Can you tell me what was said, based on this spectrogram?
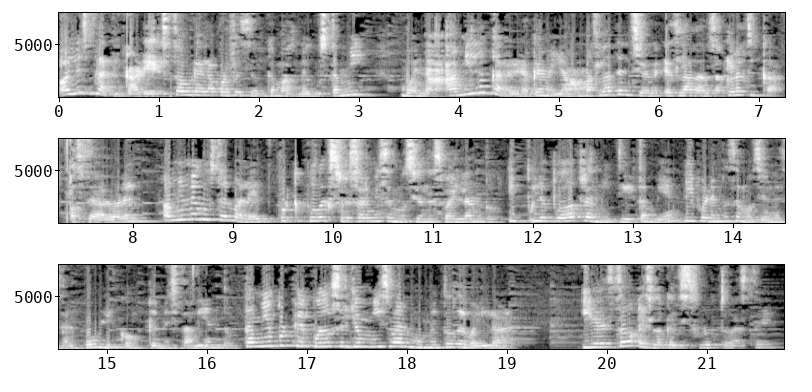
Hoy les platicaré sobre la profesión que más me gusta a mí. Bueno, a mí la carrera que me llama más la atención es la danza clásica, o sea, el ballet. A mí me gusta el ballet porque puedo expresar mis emociones bailando y le puedo transmitir también diferentes emociones al público que me está viendo. También porque puedo ser yo misma al momento de bailar. Y esto es lo que disfruto hacer.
